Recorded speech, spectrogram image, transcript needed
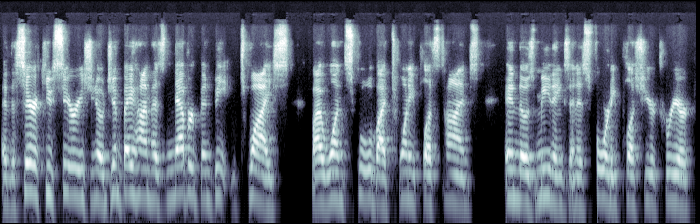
In the Syracuse series, you know, Jim Boeheim has never been beaten twice by one school by 20 plus times in those meetings in his 40 plus year career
